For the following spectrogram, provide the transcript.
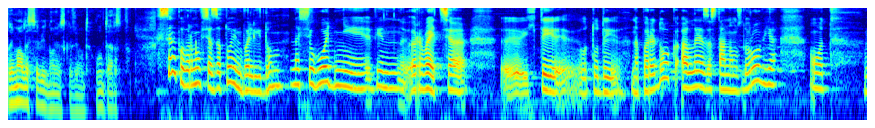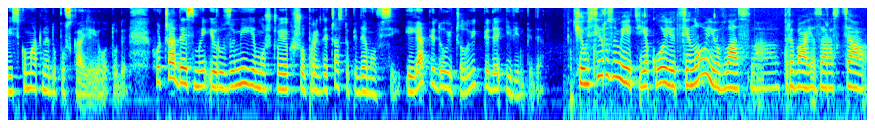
займалися війною, скажімо так, волонтерством. Син повернувся зато інвалідом. На сьогодні він рветься е, йти туди напередок, але за станом здоров'я от, військомат не допускає його туди. Хоча десь ми і розуміємо, що якщо прийде час, то підемо всі. І я піду, і чоловік піде, і він піде. Чи усі розуміють, якою ціною власне триває зараз ця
